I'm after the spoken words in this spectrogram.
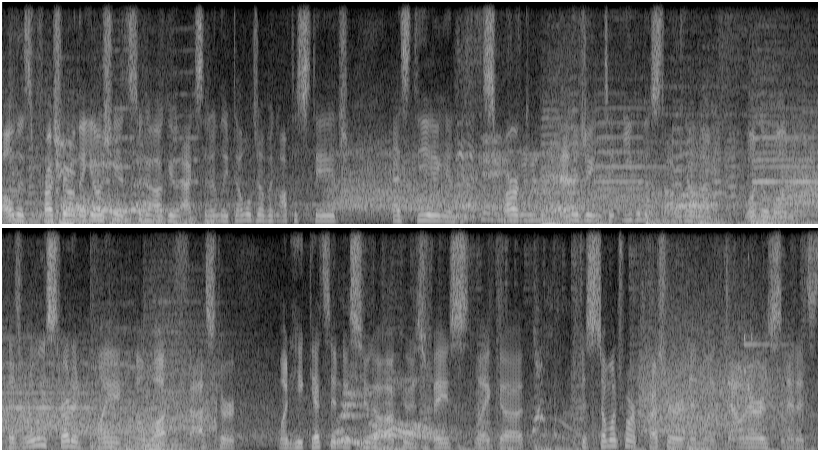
All this pressure on the Yoshi and Sugaaku accidentally double jumping off the stage, SDing, and Spark managing to even the stock count up one to one has really started playing a lot faster when he gets into Sugaaku's face. Like, uh, just so much more pressure and like down airs, and it's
